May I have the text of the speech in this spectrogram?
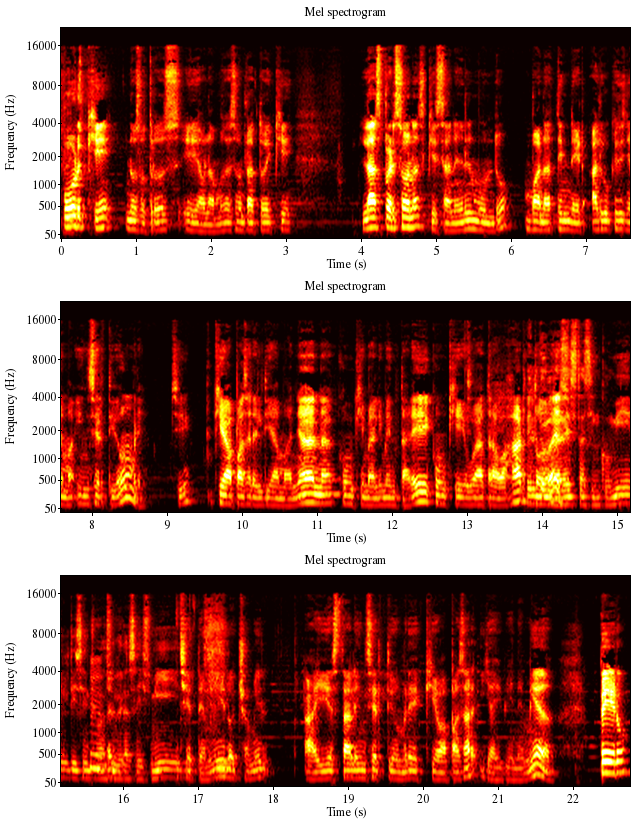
Porque nosotros eh, hablamos hace un rato de que las personas que están en el mundo van a tener algo que se llama incertidumbre, ¿sí? ¿Qué va a pasar el día de mañana? ¿Con qué me alimentaré? ¿Con qué voy a trabajar? El todo dólar está a 5 mil, dicen que va a mm. subir a 6 mil. 7 mil, 8 mil. Ahí está la incertidumbre de qué va a pasar y ahí viene miedo. Pero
